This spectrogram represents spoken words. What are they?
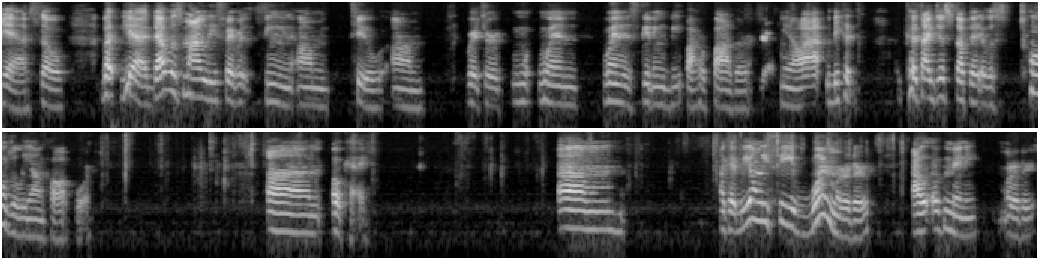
Yeah, so but yeah, that was my least favorite scene um too. Um Richard when when it's getting beat by her father. Yeah. You know, I because because I just thought that it was totally uncalled for. Um okay. Um okay, we only see one murder out of many murders.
